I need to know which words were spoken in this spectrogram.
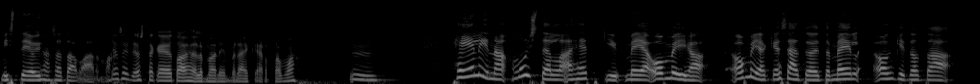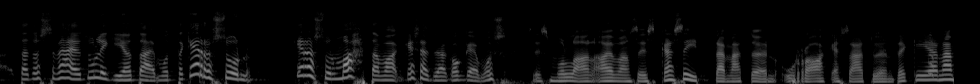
mistä ei ole ihan sata varma. Ja sitten jos tekee jotain hölmöä, niin menee kertomaan. Mm. Hei Elina, muistellaan hetki meidän omia, omia kesätöitä. Meillä onkin, tota, tai tuossa vähän jo tulikin jotain, mutta kerro sun, kerro sun mahtava kesätyökokemus. Siis mulla on aivan siis käsittämätön ura kesätyöntekijänä.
